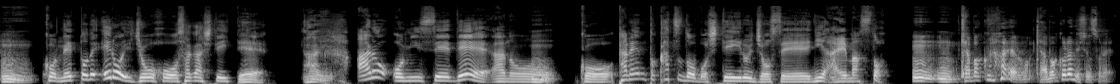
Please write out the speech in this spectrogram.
うん。こうネットでエロい情報を探していて、はい。あるお店で、あの、うんこう、タレント活動もしている女性に会えますと。うんうん。キャバクラやろ？キャバクラでしょそれ。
